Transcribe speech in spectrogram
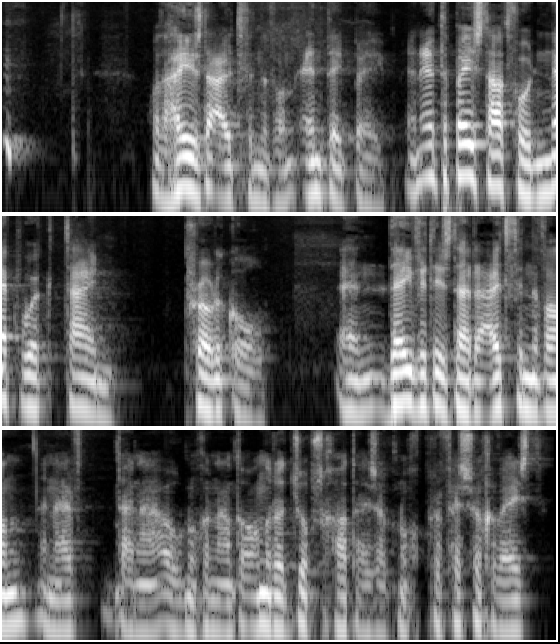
Want hij is de uitvinder van NTP. En NTP staat voor Network Time Protocol. En David is daar de uitvinder van. En hij heeft daarna ook nog een aantal andere jobs gehad. Hij is ook nog professor geweest.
